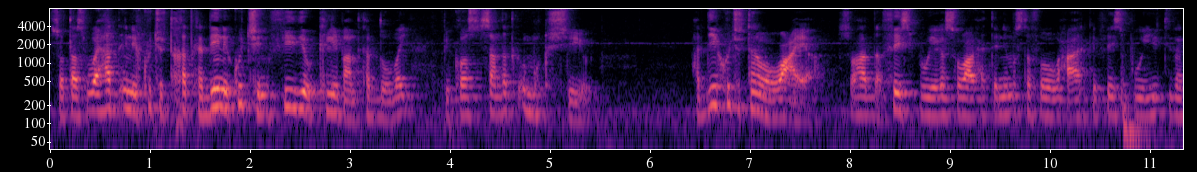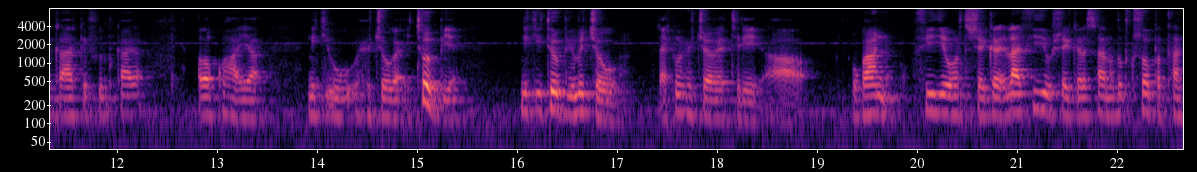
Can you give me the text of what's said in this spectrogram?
So taas way hadda inay ku jirto khadka haddii ku jirin video clipaan ka duubay because saan dadka u maqashiiyo haddii ku jirtana waa wacaya. So hadda facebook iga soo wacday xataa ni mustafa waxaa arkay facebook youtube ka arkay filmkaaga adoo ku haya ninkii uu wuxuu joogaa ethiopia. Ninkii ethiopia ma joogo laakiin wuxuu joogaa tiri ah, uganda. Video horta sheegara ilaa video sheegarasaan dadku soo bataan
